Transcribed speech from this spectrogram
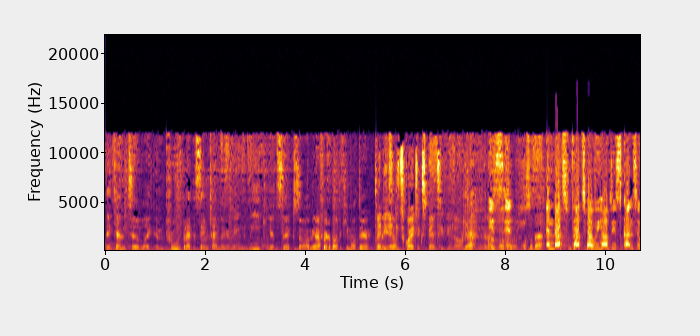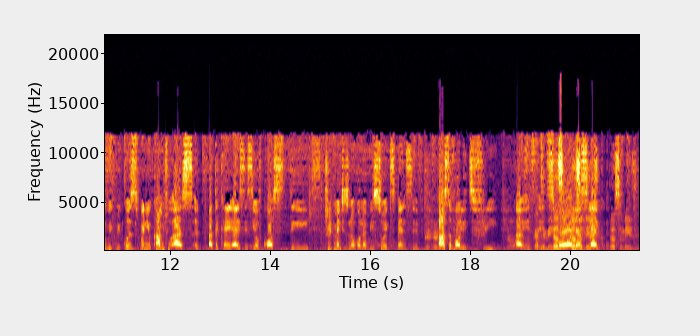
they tend to like improve, but at the same time they remain weak and get sick. So I mean, I've heard about the chemotherapy. And, it, it's, and uh, it's quite expensive, you know. yeah, and It's- also it- also that. And that's that's why we have this cancer week because when you come to us at, at the KICC, of course the treatment is not going to be so expensive. First of all, it's free. uh, it's that's it's amazing. That's, more or less amazing. like that's amazing.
